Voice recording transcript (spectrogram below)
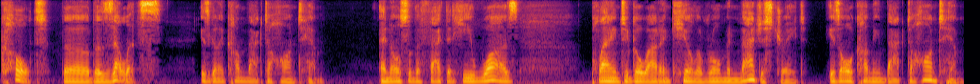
cult, the, the zealots, is going to come back to haunt him. And also the fact that he was planning to go out and kill a Roman magistrate is all coming back to haunt him.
